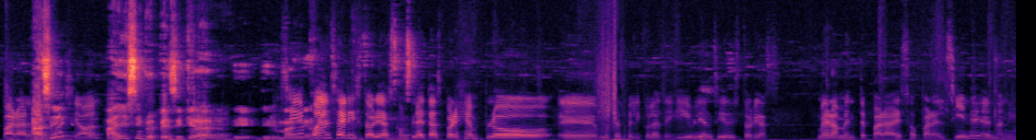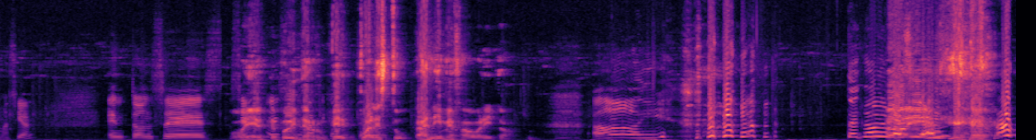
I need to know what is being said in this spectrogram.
para la ¿Ah, animación. Ah, yo siempre pensé que era del manga. Sí, pueden ser historias completas. Por ejemplo, eh, muchas películas de Ghibli han sido historias meramente para eso, para el cine, en animación. Entonces. Oye, te puedo interrumpir. ¿Cuál es tu anime favorito? Ay. Tengo demasiados.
